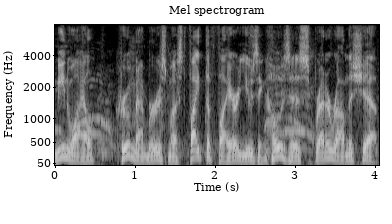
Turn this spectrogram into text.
Meanwhile, crew members must fight the fire using hoses spread around the ship.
